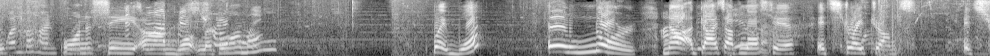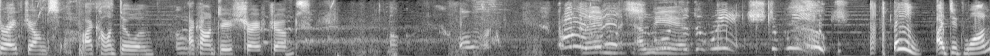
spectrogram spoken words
I'm one behind. want to see um what level I'm on? Wait, what? Oh no! Nah, guys, I've lost here. It's strafe jumps. It's strafe jumps. I can't do them. I can't do strafe jumps. Oh. Oh, Lynn, I'm here. The witch, the witch. Oh, I did one.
